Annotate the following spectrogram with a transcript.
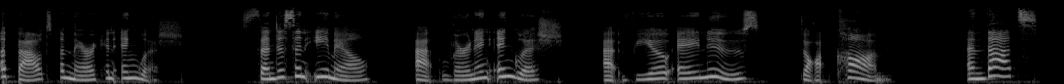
about American English? Send us an email at learningenglish at voanews.com. And that's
